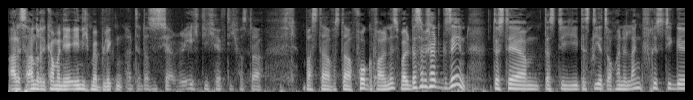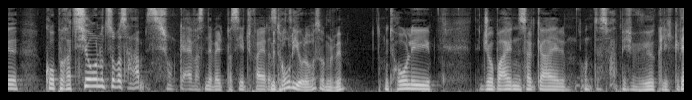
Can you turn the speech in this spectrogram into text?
Alles andere kann man ja eh nicht mehr blicken. Alter, das ist ja richtig heftig, was da, was da, was da vorgefallen ist. Weil das habe ich halt gesehen, dass der, dass die, dass die jetzt auch eine langfristige Kooperation und sowas haben. Es ist schon geil, was in der Welt passiert. Ich feiere das Mit Holy oder was? Oder mit wem? mit Holy. Joe Biden ist halt geil. Und das hat mich wirklich Wer hat eine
